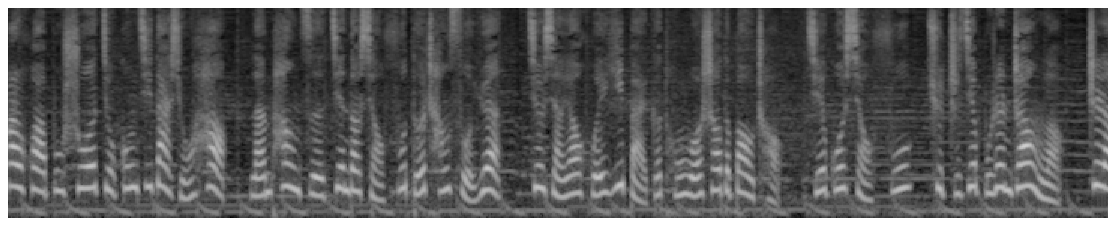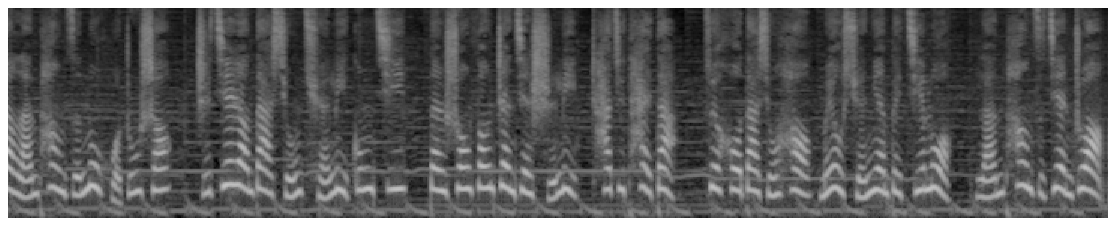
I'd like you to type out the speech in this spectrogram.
二话不说就攻击大雄号。蓝胖子见到小夫得偿所愿，就想要回一百个铜锣烧的报酬，结果小夫却直接不认账了，这让蓝胖子怒火中烧，直接让大雄全力攻击。但双方战舰实力差距太大，最后大雄号没有悬念被击落。蓝胖子见状，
